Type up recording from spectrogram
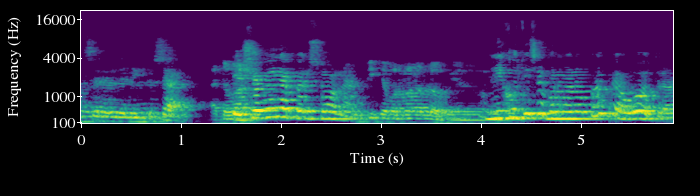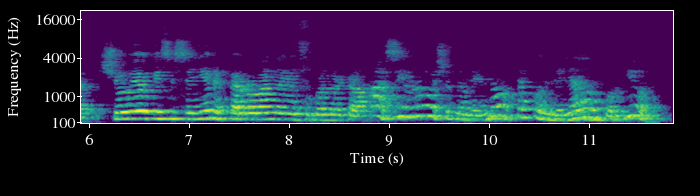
hacer el delito. O sea, que yo vea a una persona. Justicia por mano propia. Ni justicia por mano propia u otra. Yo veo que ese señor está robando en el supermercado. Ah, sí, robo yo también. No, está condenado por Dios.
